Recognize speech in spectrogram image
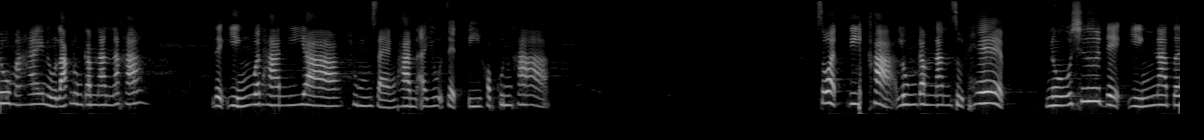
รูปมาให้หนูรักลุงกำนันนะคะ เด็กหญิงวทานนิยาชุมแสงพันธ์อายุ 7 ปีขอบคุณค่ะ สวัสดีค่ะ ลุงกำนันสุเทพ หนูชื่อเด็กหญิงนาตา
